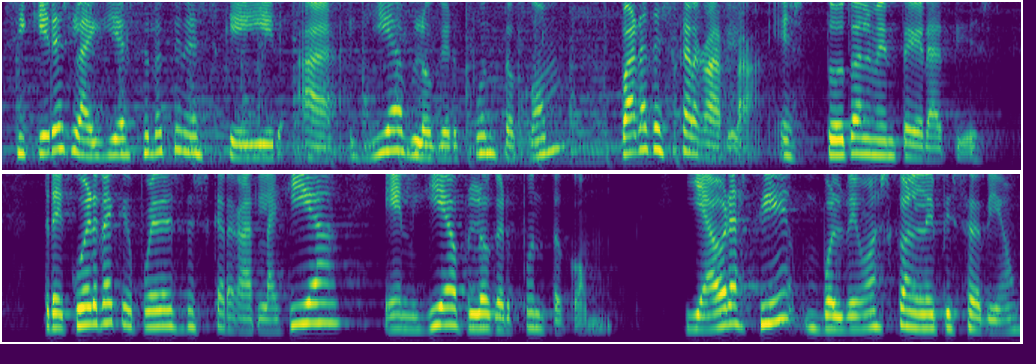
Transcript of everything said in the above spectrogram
Si quieres la guía solo tienes que ir a guiablogger.com para descargarla. Es totalmente gratis. Recuerda que puedes descargar la guía en guiablogger.com. Y ahora sí, volvemos con el episodio.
